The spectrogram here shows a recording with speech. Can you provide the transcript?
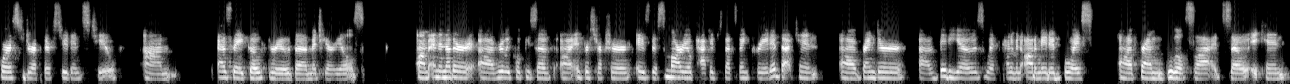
course to direct their students to um, as they go through the materials. Um, and another uh, really cool piece of uh, infrastructure is this Mario package that's been created that can uh, render uh, videos with kind of an automated voice from Google Slides. So it can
